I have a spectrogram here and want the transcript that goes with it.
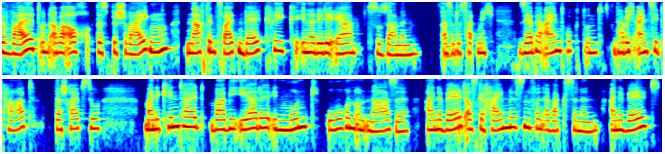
Gewalt und aber auch das Beschweigen nach dem Zweiten Weltkrieg in der DDR zusammen. Also mhm. das hat mich sehr beeindruckt und da habe ich ein Zitat, da schreibst du, meine Kindheit war wie Erde in Mund, Ohren und Nase, eine Welt aus Geheimnissen von Erwachsenen, eine Welt,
